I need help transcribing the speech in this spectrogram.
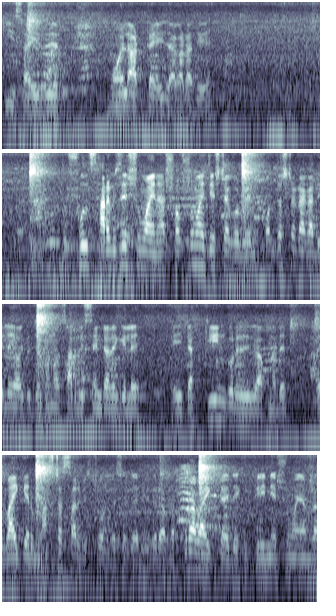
কি সাইজের ময়লা আটকায় এই জায়গাটা দিয়ে। ফুল সার্ভিসের সময় না সব সময় চেষ্টা করবেন। পঞ্চাশটা টাকা দিলে হয়তো যে কোনো সার্ভিস সেন্টারে গেলে এইটা ক্লিন করে দেবে আপনাদের। তো বাইকের মাস্টার সার্ভিস চলতেছে, তো এর ভিতরে আমরা পুরো বাইকটাই দেখি। ক্লিনের সময় আমরা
